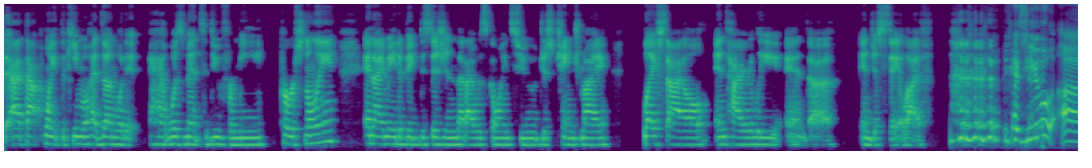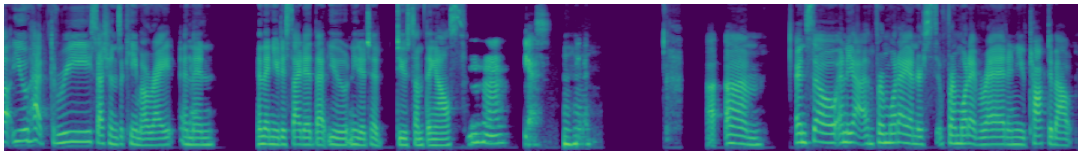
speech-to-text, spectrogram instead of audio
at that point, the chemo had done what it had, was meant to do for me personally, and I made a big decision that I was going to just change my lifestyle entirely and uh and just stay alive. Because you uh you had three sessions of chemo right? And then and then you decided that you needed to do something else? Mm-hmm. yes. Mm-hmm. Uh, um and so and yeah from what i understand from what i've read and you've talked about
